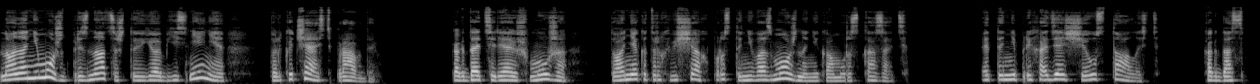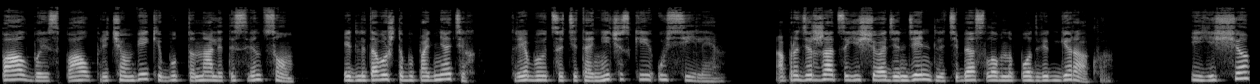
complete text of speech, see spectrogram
Но она не может признаться, что ее объяснение — только часть правды. Когда теряешь мужа, то о некоторых вещах просто невозможно никому рассказать. Это неприходящая усталость, когда спал бы и спал, причем веки будто налиты свинцом, и для того, чтобы поднять их, требуются титанические усилия. А продержаться еще один день для тебя словно подвиг Геракла. И еще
